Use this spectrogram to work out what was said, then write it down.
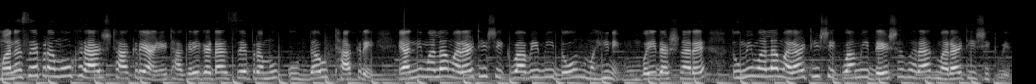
मनसे प्रमुख राज ठाकरे आणि ठाकरे गटाचे प्रमुख उद्धव ठाकरे यांनी मला मराठी शिकवावी मी दोन महिने मुंबईत असणार आहे. तुम्ही मला मराठी शिकवा मी देशभरात मराठी शिकवेन.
